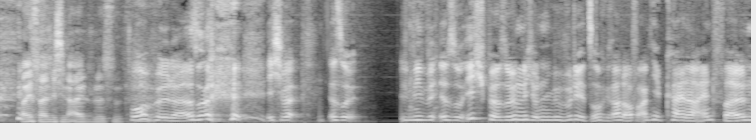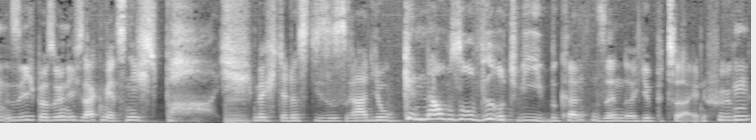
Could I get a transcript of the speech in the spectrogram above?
äußerlichen Einflüssen? Vorbilder. Also ich also, also ich persönlich, und mir würde jetzt auch gerade auf Anhieb keiner einfallen, also ich persönlich sag mir jetzt nicht, boah, ich möchte, dass dieses Radio genauso wird wie bekannten Sender hier bitte einfügen.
